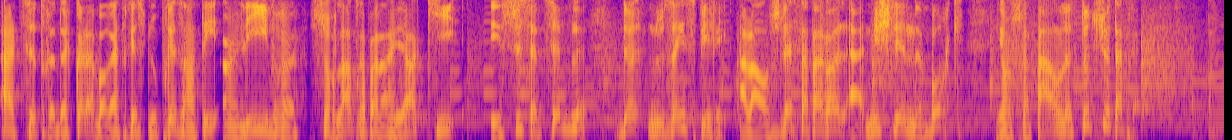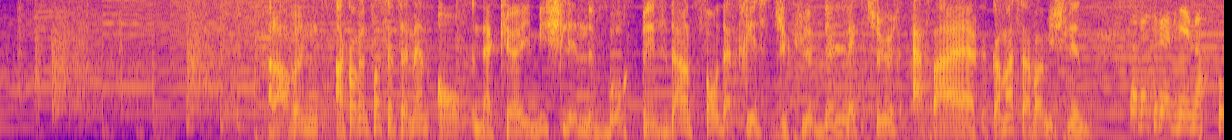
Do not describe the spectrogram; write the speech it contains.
à titre de collaboratrice, nous présenter un livre sur l'entrepreneuriat qui est susceptible de nous inspirer. Alors, je laisse la parole à Micheline Bourque et on se reparle tout de suite après. Alors, encore une fois, cette semaine, on accueille Micheline Bourque, présidente fondatrice du Club de lecture Affaires. Comment ça va, Micheline? Ça va très bien, Marco.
